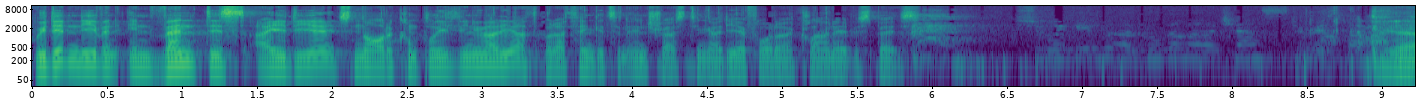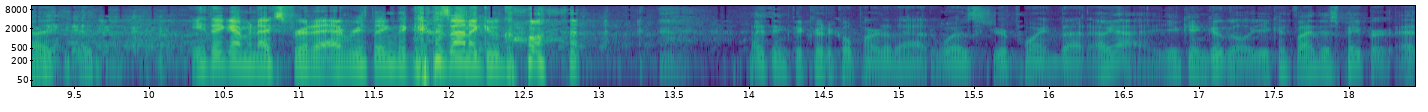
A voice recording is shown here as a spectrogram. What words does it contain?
we didn't even invent this idea. It's not a completely new idea, but I think it's an interesting idea for the cloud-native space. Yeah, I, I, You think I'm an expert at everything that goes on at Google? I think the critical part of that was your point that, oh yeah, you can Google, you can find this paper. Uh,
